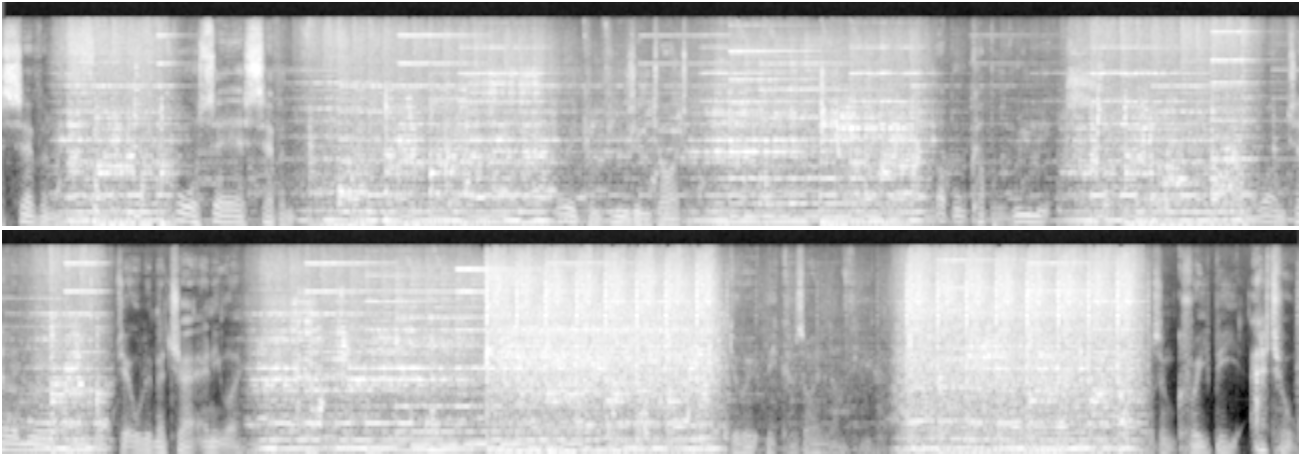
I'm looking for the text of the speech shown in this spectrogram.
Sigma 7, Corsair 7. Very confusing title. Bubble Couple remix. Well, I'm telling you, I it all in the chat anyway. Do it because I love you. It wasn't creepy at all.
